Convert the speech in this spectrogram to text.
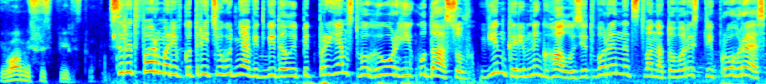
і вам, і суспільству. Серед фермерів, котрі цього дня відвідали підприємство, Георгій Кудасов. Він керівник галузі тваринництва на товаристві Прогрес,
